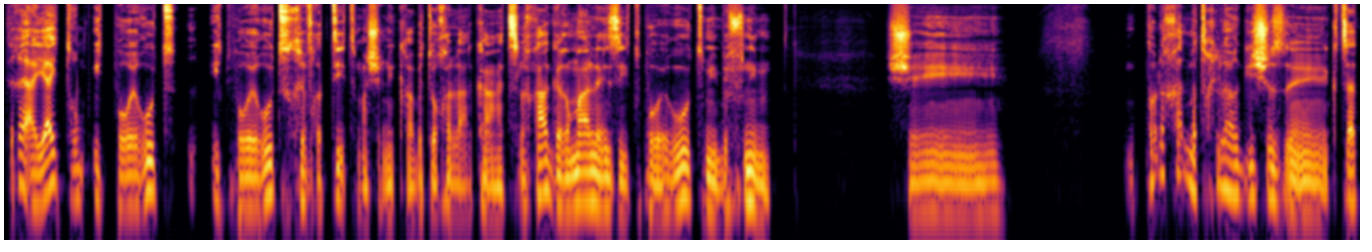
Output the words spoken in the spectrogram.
תראה, היה התפוררות, התפוררות חברתית, מה שנקרא, בתוך הלהקה. ההצלחה גרמה לאיזו התפוררות מבפנים, שכל אחד מתחיל להרגיש שזה קצת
